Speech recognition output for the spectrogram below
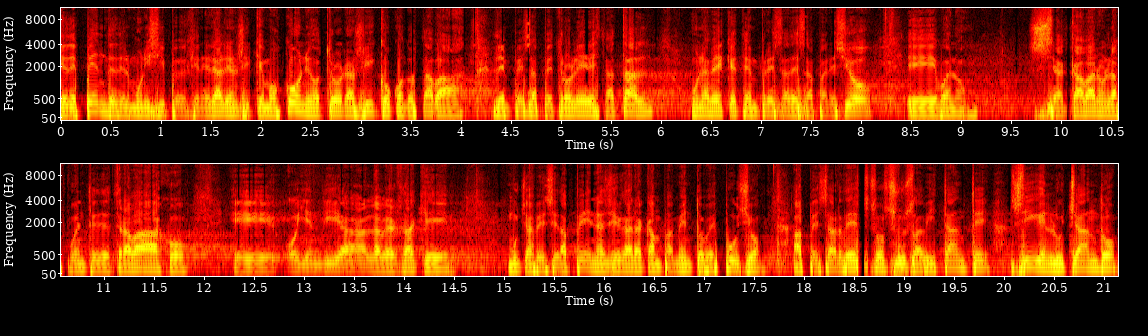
que depende del municipio de General Enrique Moscone, otrora rico cuando estaba la empresa petrolera estatal. Una vez que esta empresa desapareció, eh, bueno, se acabaron las fuentes de trabajo. Eh, hoy en día, la verdad que muchas veces da pena llegar a Campamento Vespucio. A pesar de eso, sus habitantes siguen luchando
